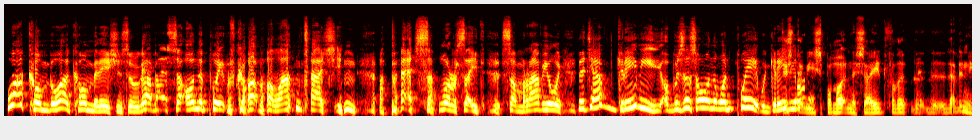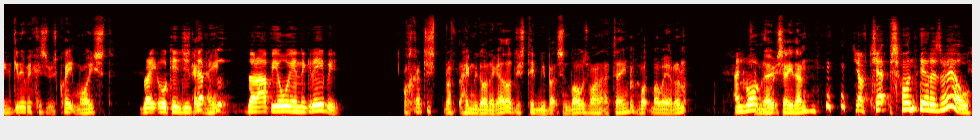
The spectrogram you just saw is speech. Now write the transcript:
What a com- what a combination! So we've got a bit of, on the plate. We've got a lamb tagine, a bit of Silverside, some ravioli. Did you have gravy? Or was this all on the one plate with gravy? Just a wee spot on the side for the. the, the, the didn't need gravy because it was quite moist. Right. Okay. Did you dip the, the ravioli in the gravy? Oh, I just hang it all together, just take me bits and bobs one at a time, work my way around it. And what from the outside in? do you have chips on there as well?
